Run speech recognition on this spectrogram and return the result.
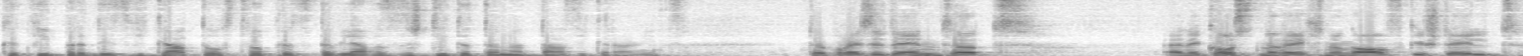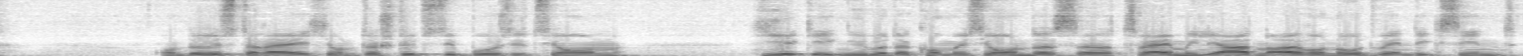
какви предизвикателства представлява защитата на тази граница. Der Präsident hat eine Kostenrechnung aufgestellt und Österreich unterstützt die Position hier gegenüber der Kommission, dass 2 Milliarden Euro notwendig sind,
